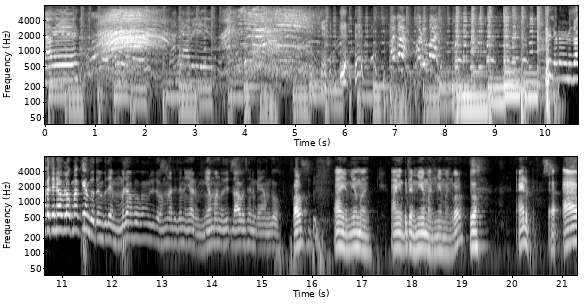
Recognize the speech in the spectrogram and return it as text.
આવે. સ્વાગત છે નવા બ્લોગમાં કેમ છો તમે બધા? મજામાં છો? ફેમિલી તો હમણાંથી છે ને યાર મહેમાનો જેટલા આવે છે ને કે આમ જો. પાડો અહીંયા મહેમાન. અહીંયા બધા મહેમાન મહેમાન. બરાબર જો. આ આ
